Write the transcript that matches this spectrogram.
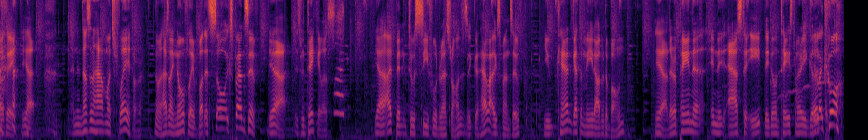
Okay, yeah. And it doesn't have much flavor. No, it has like no flavor, but it's so expensive. Yeah, it's ridiculous. What? Yeah, I've been to seafood restaurants. It's like hella expensive. You can't get the meat out of the bone. Yeah, they're a pain in the ass to eat. They don't taste very good. You're like, oh,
